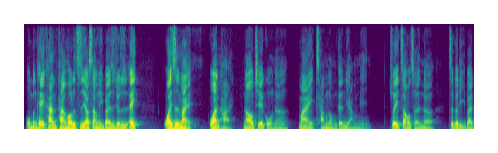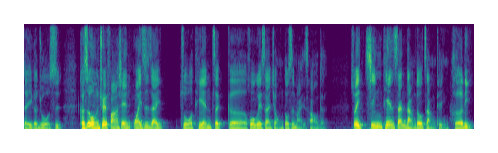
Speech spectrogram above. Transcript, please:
我们可以看盘后的资料，上礼拜四就是哎，外资买万海，然后结果呢卖长荣跟阳明，所以造成了这个礼拜的一个弱势。可是我们却发现外资在昨天这个货柜三雄都是买超的，所以今天三档都涨停，合理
